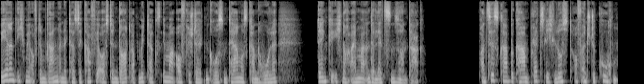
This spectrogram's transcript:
Während ich mir auf dem Gang eine Tasse Kaffee aus den dort ab mittags immer aufgestellten großen Thermoskannen hole, denke ich noch einmal an den letzten Sonntag. Franziska bekam plötzlich Lust auf ein Stück Kuchen,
